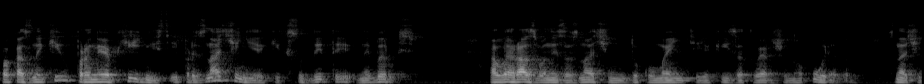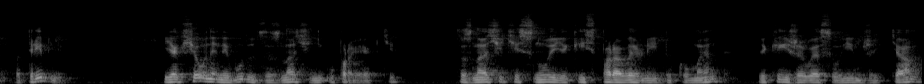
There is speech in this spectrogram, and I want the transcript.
показників про необхідність і призначення, яких судити не берусь. Але раз вони зазначені в документі, який затверджено урядом, значить потрібні. І якщо вони не будуть зазначені у проєкті, то значить існує якийсь паралельний документ, який живе своїм життям,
